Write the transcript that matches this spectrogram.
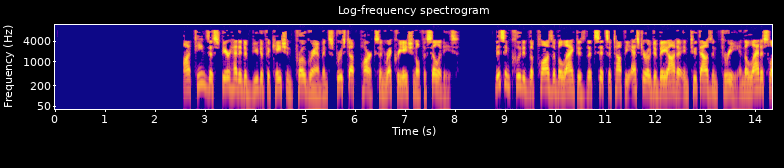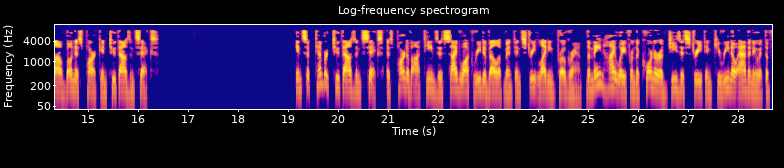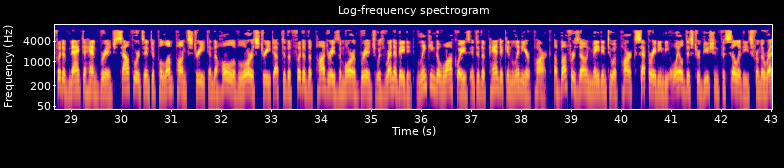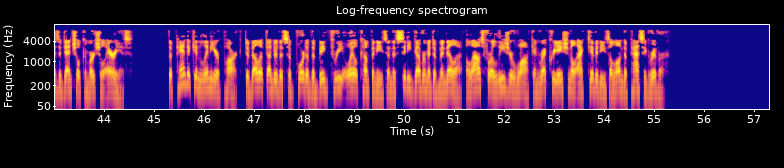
Atienza spearheaded a beautification program and spruced up parks and recreational facilities. This included the Plaza Balagtas that sits atop the Estero de Beata in 2003 and the Ladislao Bonus Park in 2006. In September 2006, as part of Atienza's sidewalk redevelopment and street lighting program, the main highway from the corner of Jesus Street and Quirino Avenue at the foot of Nagtahan Bridge southwards into Palumpong Street and the whole of Laura Street up to the foot of the Padre Zamora Bridge was renovated, linking the walkways into the Pandacan Linear Park, a buffer zone made into a park separating the oil distribution facilities from the residential commercial areas. The Pandacan Linear Park, developed under the support of the Big Three oil companies and the city government of Manila, allows for a leisure walk and recreational activities along the Pasig River.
